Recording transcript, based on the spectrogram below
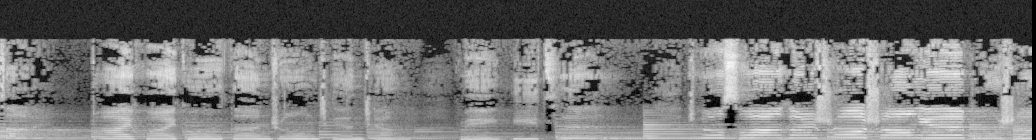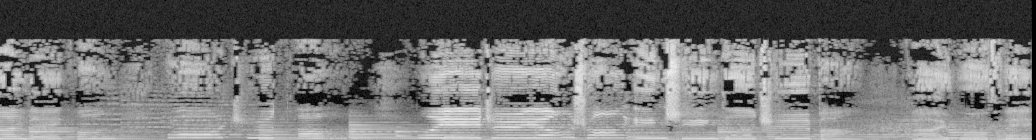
在徘徊孤单中坚强，每一次就算很受伤也不闪泪光。我知道，我一直有双隐形的翅膀，带我，飞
